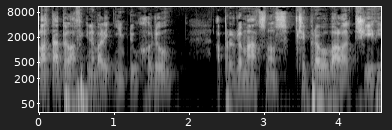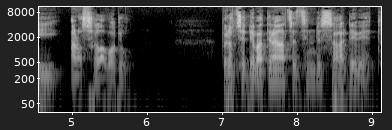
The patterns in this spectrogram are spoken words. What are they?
Lata byla v invalidním důchodu a pro domácnost připravovala dříví a nosila vodu. V roce 1979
